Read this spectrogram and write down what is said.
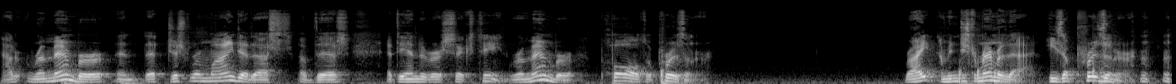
Now remember, and that just reminded us of this at the end of verse 16. Remember, Paul's a prisoner. Right? I mean, just remember that. He's a prisoner.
